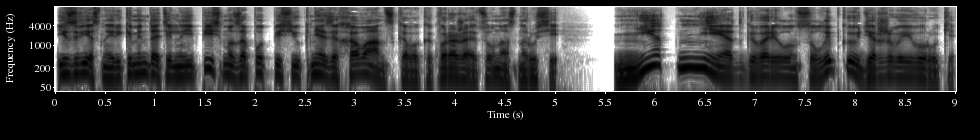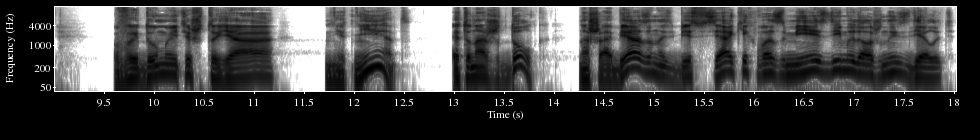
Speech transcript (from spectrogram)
известные рекомендательные письма за подписью князя Хованского, как выражаются у нас на Руси, «Нет, нет», — говорил он с улыбкой, удерживая его руки, — «вы думаете, что я...» «Нет, нет, это наш долг, наша обязанность, без всяких возмездий мы должны сделать.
